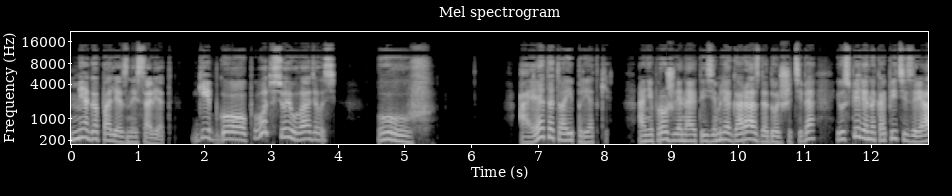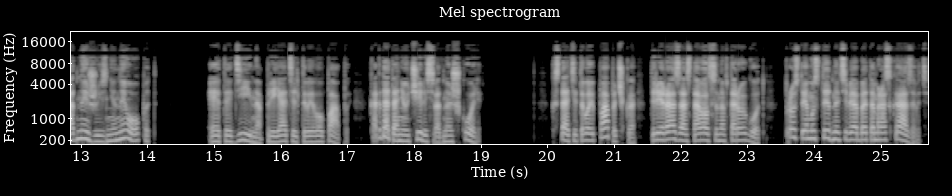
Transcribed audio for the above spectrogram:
мега полезный совет. Гип-гоп, вот все и уладилось. Уф. А это твои предки. Они прожили на этой земле гораздо дольше тебя и успели накопить изрядный жизненный опыт. Это Дина, приятель твоего папы. Когда-то они учились в одной школе. Кстати, твой папочка три раза оставался на второй год. Просто ему стыдно тебе об этом рассказывать.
